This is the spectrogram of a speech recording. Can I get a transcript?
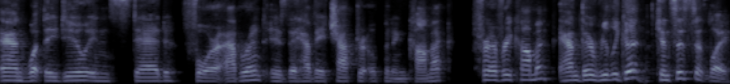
And what they do instead for Aberrant is they have a chapter opening comic for every comic, and they're really good consistently.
